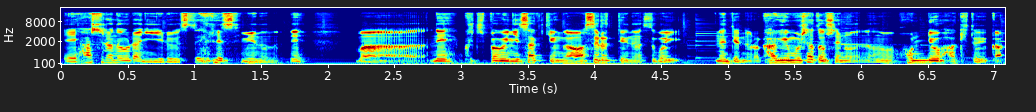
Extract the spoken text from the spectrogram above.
えー柱の裏にいるステイレス姫のね、まあね、口パクにさっきが合わせるっていうのはすごい、なんていうの、影武者としてのあの本領発揮というか、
